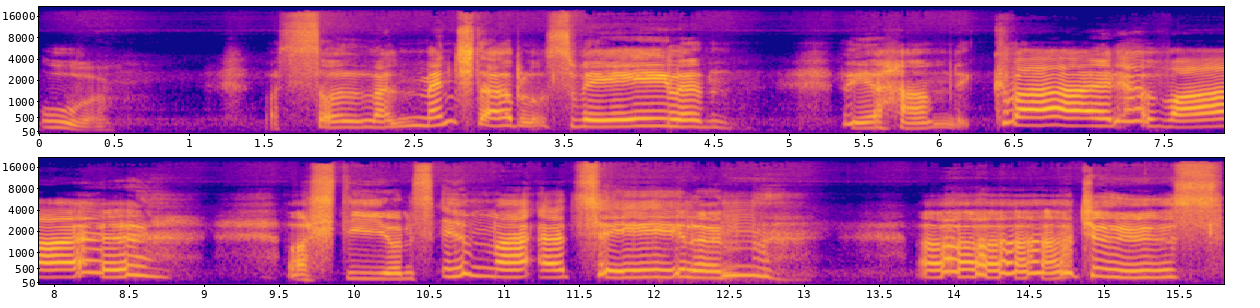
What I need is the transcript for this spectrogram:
Uwe. Was soll ein Mensch da bloß wählen? Wir haben die Qual der Wahl was die uns immer erzählen. Ah, tschüss.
